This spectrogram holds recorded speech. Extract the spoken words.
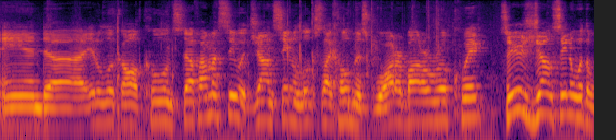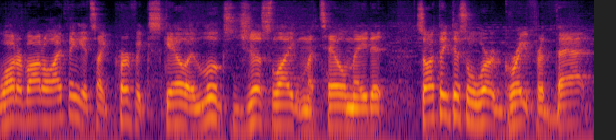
and uh, it'll look all cool and stuff. I'm going to see what John Cena looks like holding this water bottle real quick. So here's John Cena with the water bottle. I think it's like perfect scale. It looks just like Mattel made it. So I think this will work great for that.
